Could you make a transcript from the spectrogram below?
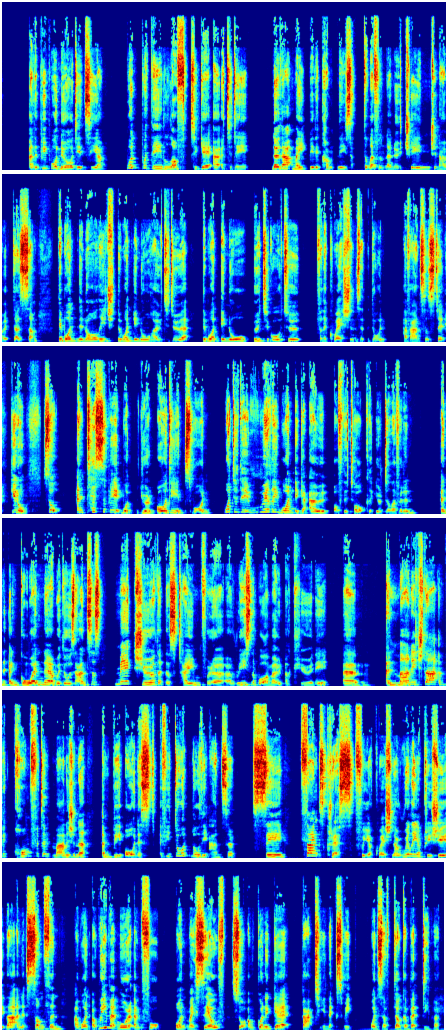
are the people in the audience here what would they love to get out of today? Now, that might be the companies delivering a new change and how it does something. They want the knowledge, they want to know how to do it, they want to know who to go to for the questions that they don't have answers to. You know, so anticipate what your audience want. What do they really want to get out of the talk that you're delivering? And and go mm-hmm. in there with those answers make sure that there's time for a, a reasonable amount of Q&A um, mm-hmm. and manage that and be confident managing it and be honest. If you don't know the answer, say, thanks, Chris, for your question. I really appreciate that. And it's something I want a wee bit more info on myself. So I'm going to get back to you next week once I've dug a bit deeper.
